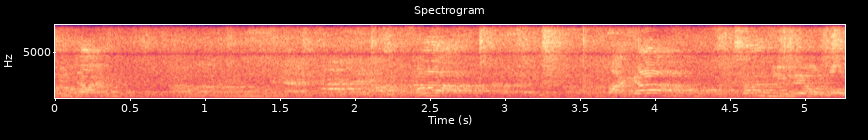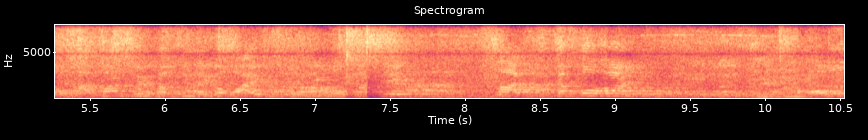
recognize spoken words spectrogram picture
全制。好啦，大家跟住呢條路行翻出去頭先你個位，順便好翻先。嗱，一波去，唔好。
